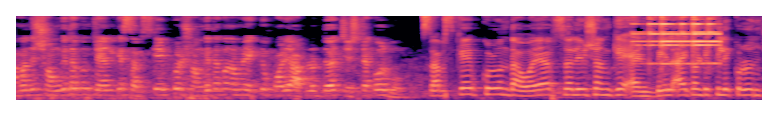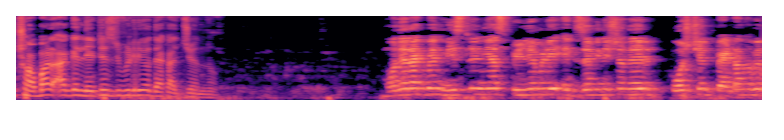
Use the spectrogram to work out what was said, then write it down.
আমাদের সঙ্গে থাকুন চ্যানেলকে সাবস্ক্রাইব করে সঙ্গে থাকুন, আমরা একটু পরে আপলোড দেওয়ার চেষ্টা করব। সাবস্ক্রাইব করুন দ্য ওয়ে অফ সলিউশনকে অ্যান্ড বেল আইকনটি ক্লিক করুন সবার আগে লেটেস্ট ভিডিও দেখার জন্য। মনে রাখবেন মিসলেনিয়াস প্রিলিমিনারি এক্সামিনেশনের কোশ্চেন প্যাটার্ন হবে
